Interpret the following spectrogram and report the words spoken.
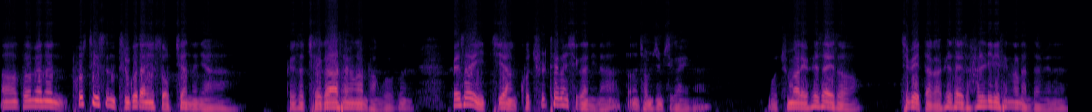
어, 그러면은 포스트잇은 들고 다닐 수 없지 않느냐. 그래서 제가 사용한 방법은 회사에 있지 않고 출퇴근 시간이나 또는 점심시간이나 뭐 주말에 회사에서 집에 있다가 회사에서 할 일이 생각난다면은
